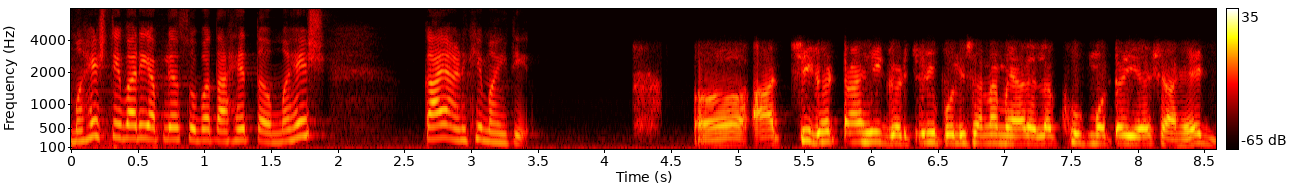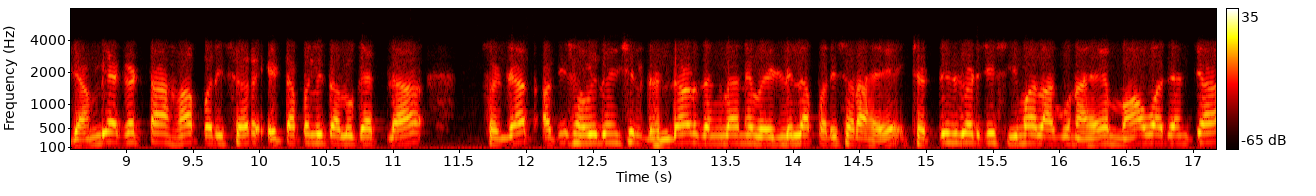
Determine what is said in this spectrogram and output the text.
महेश तिवारी आपल्यासोबत आहेत. महेश काय आणखी माहिती? आजची घटना ही गडचिरोली पोलिसांना मिळालेलं खूप मोठं यश आहे. जांबिया गट्टा हा परिसर एटापल्ली तालुक्यातल्या सगळ्यात अतिसंवेदनशील घनदाळ जंगलाने वेढलेला परिसर आहे. छत्तीसगडची सीमा लागून आहे. माओवाद्यांच्या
